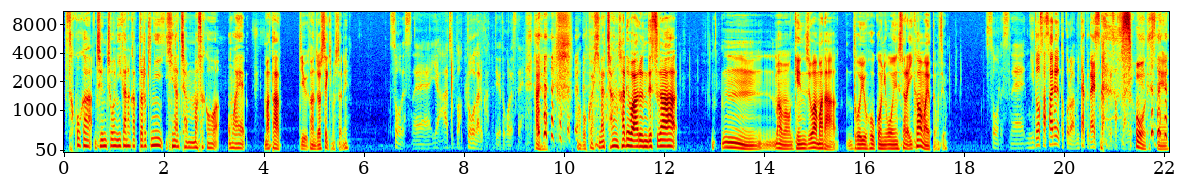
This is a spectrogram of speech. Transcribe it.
そこが順調にいかなかった時に、ひなちゃんまさかお前、またっていう感じはしてきましたね。そうですね。いやー、ちょっとどうなるかっていうところですね。はい、はい、まあ、僕はひなちゃん派ではあるんですが、うん、まあまあ、現状はまだどういう方向に応援したらいいかは迷ってますよ。そうですね。二度刺されるところは見たくないですからね、さすがに。そうですね。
